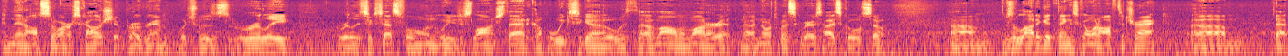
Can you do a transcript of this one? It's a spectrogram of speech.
and then also our scholarship program, which was really really successful, and we just launched that a couple weeks ago with uh, my alma mater at uh, Northwest Cabarrus High School. So um, there's a lot of good things going off the track um, that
